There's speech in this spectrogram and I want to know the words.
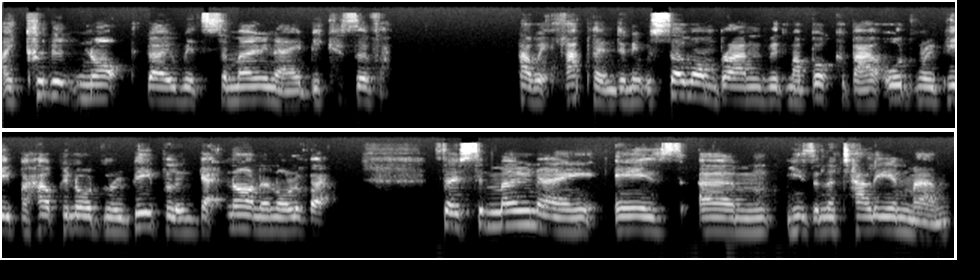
I couldn't not go with Simone because of how it happened. And it was so on brand with my book about ordinary people helping ordinary people and getting on and all of that. So Simone is um, he's an Italian man.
